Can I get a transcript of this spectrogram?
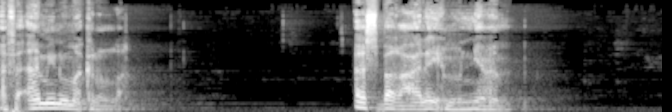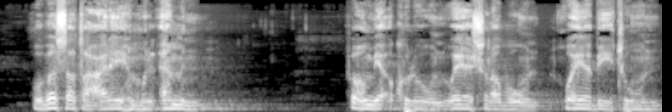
أفآمنوا مكر الله؟ أسبغ عليهم النعم وبسط عليهم الأمن فهم يأكلون ويشربون ويبيتون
